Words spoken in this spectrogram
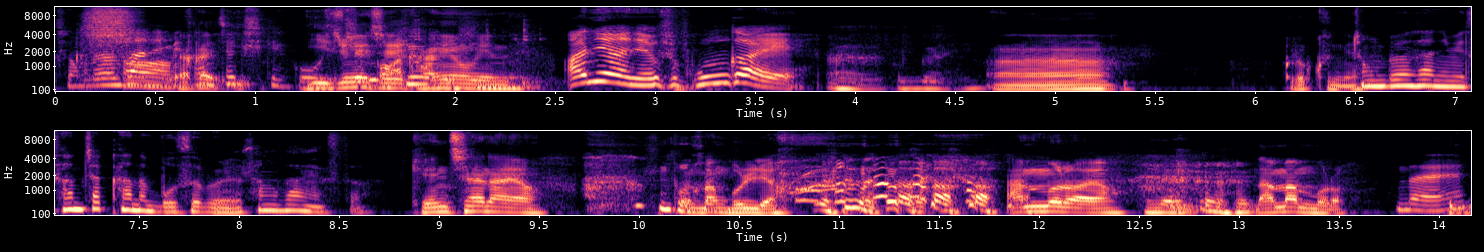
정 변호사님이 어. 산책시키고 이 중에 제일 있고. 강형인 아니 아니요 저 본가에 아 건강해. 아 그렇군요. 정 변호사님이 산책하는 모습을 상상했어. 괜찮아요. 금방 물려. 안 물어요. 네, 나만 물어. 네.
